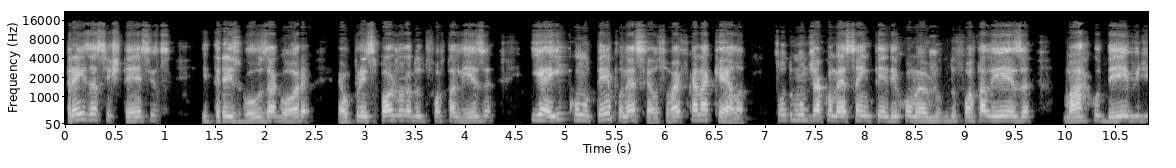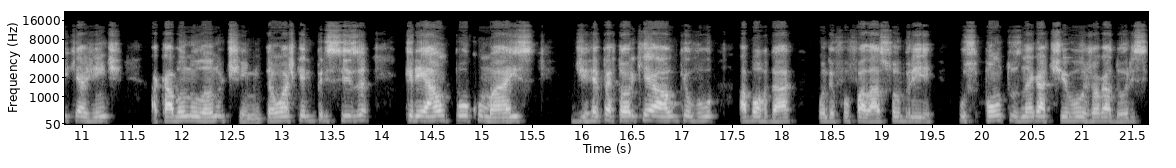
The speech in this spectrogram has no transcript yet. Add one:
três assistências e três gols agora, é o principal jogador do Fortaleza E aí, com o tempo, né, Celso, vai ficar naquela. Todo mundo já começa a entender como é o jogo do Fortaleza, Marco David, que a gente acaba anulando o time. Então, acho que ele precisa criar um pouco mais de repertório, que é algo que eu vou abordar quando eu for falar sobre os pontos negativos aos jogadores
